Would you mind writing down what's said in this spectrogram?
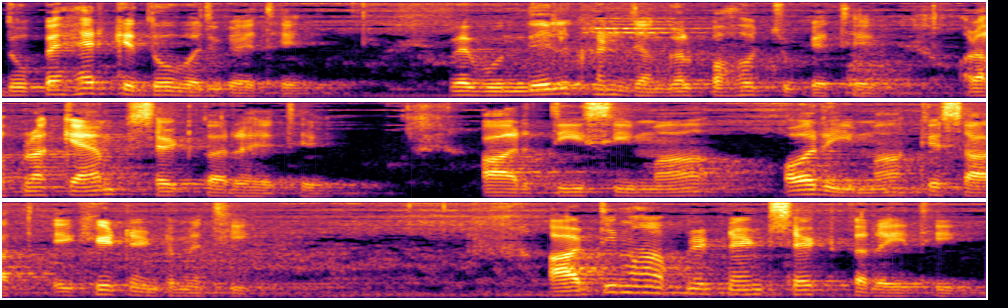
दोपहर के दो बज गए थे। वे बुंदेलखंड जंगल पहुँच चुके थे और अपना कैंप सेट कर रहे थे। आरती सीमा और रीमा के साथ एक ही टेंट में थी। आरती वहाँ अपने टेंट सेट कर रही थी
